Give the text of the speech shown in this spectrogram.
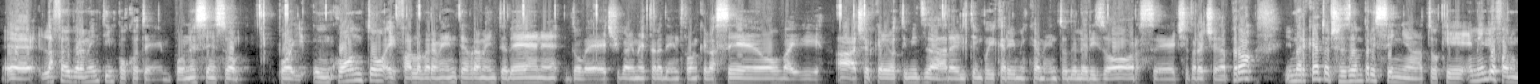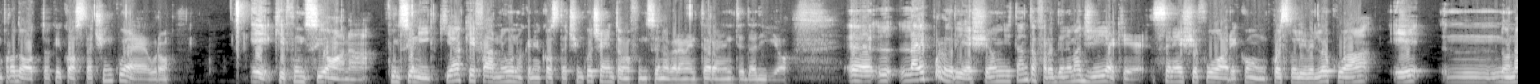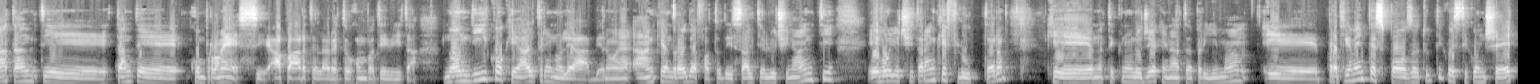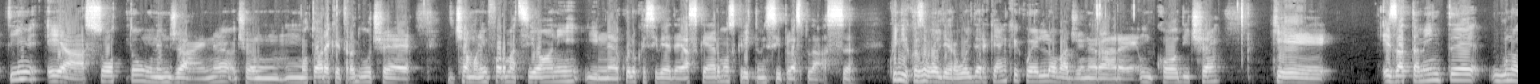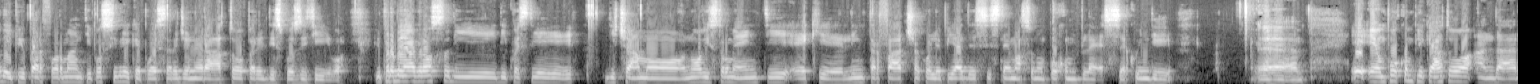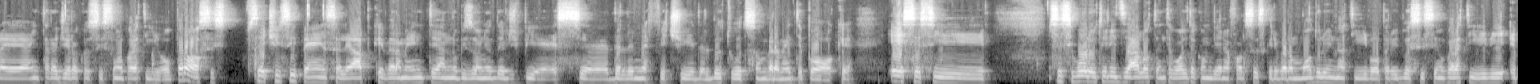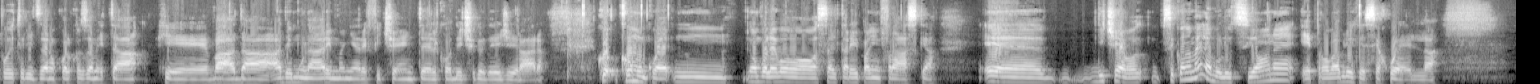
eh, la fai veramente in poco tempo, nel senso poi un conto è farlo veramente veramente bene, dove ci vai a mettere dentro anche la SEO, vai a cercare di ottimizzare il tempo di caricamento delle risorse, eccetera, eccetera. Però il mercato ci ha sempre insegnato che è meglio fare un prodotto che costa 5 euro e che funziona, funzionicchia, che farne uno che ne costa 500 ma funziona veramente veramente da Dio. Eh, la riesce ogni tanto a fare delle magie che se ne esce fuori con questo livello qua e mm, non ha tanti, tante compromessi a parte la retrocompatibilità. Non dico che altri non le abbiano, eh. anche Android ha fatto dei salti allucinanti e voglio citare anche Flutter, che è una tecnologia che è nata prima e praticamente sposa tutti questi concetti e ha sotto un engine, cioè un, un motore che traduce diciamo, le informazioni in quello che si vede a schermo scritto in C++. Quindi cosa vuol dire? Vuol dire che anche quello va a generare un codice che esattamente uno dei più performanti possibili che può essere generato per il dispositivo. Il problema grosso di, di questi diciamo, nuovi strumenti è che l'interfaccia con le API del sistema sono un po' complesse, quindi eh, è, è, un po' complicato andare a interagire col sistema operativo, però se, se, ci si pensa le app che veramente hanno bisogno del GPS, dell'NFC, del Bluetooth sono veramente poche e se si se si vuole utilizzarlo tante volte conviene forse scrivere un modulo in nativo per i due sistemi operativi e poi utilizzare qualcosa a metà che vada ad emulare in maniera efficiente il codice che deve girare. Co- comunque, mh, mm, non volevo saltare i pali in frasca. Eh, dicevo, secondo me l'evoluzione è probabile che sia quella.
